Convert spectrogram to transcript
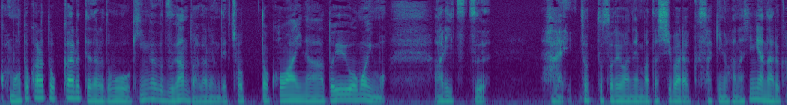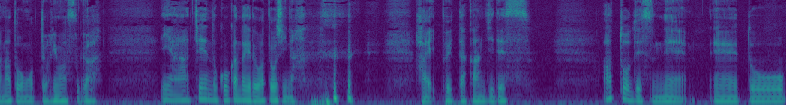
これ元から特価あるってなるともう金額ズガンと上がるんでちょっと怖いなという思いもありつつはい。ちょっとそれはねまたしばらく先の話にはなるかなと思っておりますが。いやーチェーンの交換だけで終わってほしいな。はい。といった感じです。あとですねえっ、ー、と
